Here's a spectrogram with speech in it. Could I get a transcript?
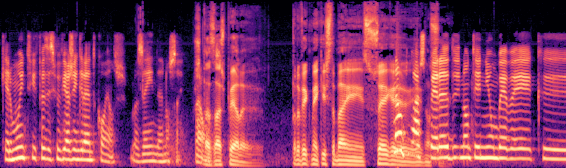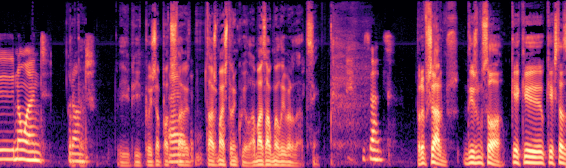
quero muito ir fazer uma viagem grande com eles, mas ainda não sei. Estás à espera para ver como é que isto também sossega? Não, estou à espera de não ter nenhum bebê que não ande, pronto. Okay. E, e, depois já podes é. estar, estás mais tranquilo, há mais alguma liberdade, sim. Exato. Para fecharmos, diz-me só, o que é que, o que, é que estás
